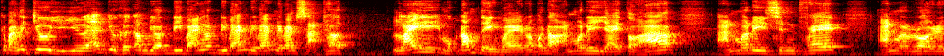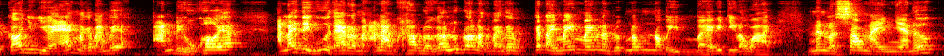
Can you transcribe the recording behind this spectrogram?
Các bạn thấy chưa gì dự án chưa khởi công giờ anh đi bán đi bán đi bán đi bán sạch hết. Lấy một đống tiền về rồi bắt đầu anh mới đi giải tỏa. Anh mới đi xin phép. Anh rồi, rồi có những dự án mà các bạn biết anh bị hụt hơi á. Anh lấy tiền của người ta rồi mà anh làm không được đó lúc đó là các bạn thấy không? Cách đây mấy mấy năm trước nó nó bị bể cái chuyện đó hoài. Nên là sau này nhà nước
